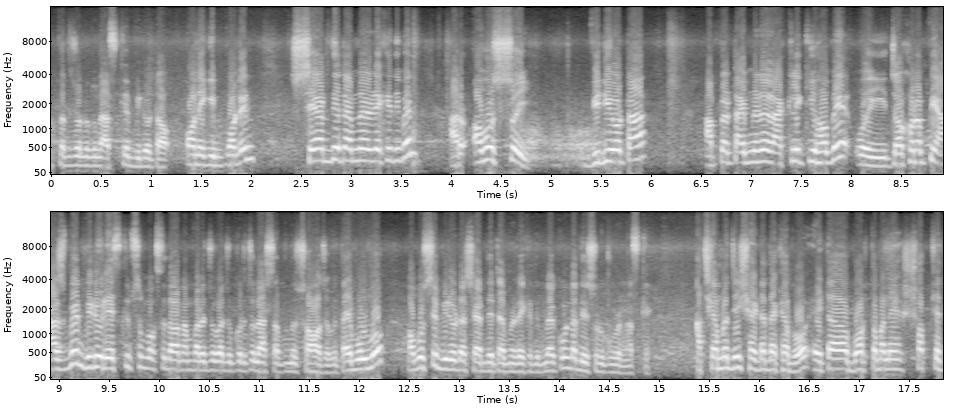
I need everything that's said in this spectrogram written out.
আপনাদের জন্য কিন্তু আজকের ভিডিওটা অনেক ইম্পর্টেন্ট শেয়ার দিয়ে টাইমলাইনে রেখে দিবেন। আর অবশ্যই ভিডিওটা আপনার টাইম টাইমলাইনে রাখলে কি হবে? ওই যখন আপনি আসবেন ভিডিও ডেসক্রিপশন বক্সে দেওয়া নাম্বারে যোগাযোগ করে চলে আসতে আপনাদের সহজ হবে। তাই বলব, অবশ্যই ভিডিওটা শেয়ার দিয়ে টাইমলাইনে রেখে দিন। কোনটা দিয়ে শুরু করবেন আজকে? আজকে আমরা যে শাড়িটা দেখাবো এটা বর্তমানে সবচেয়ে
